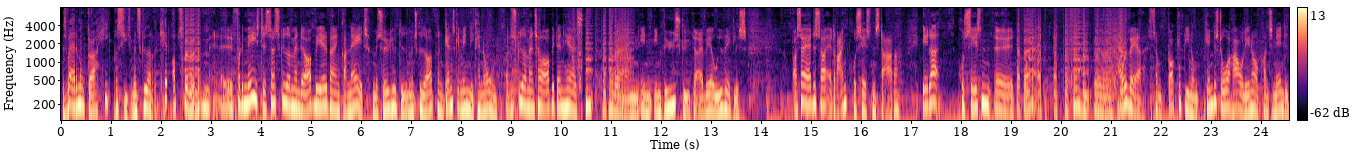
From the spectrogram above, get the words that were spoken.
Altså, hvad er det, man gør helt præcis? Man skyder en raket op til det? For det meste, så skyder man det op ved hjælp af en granat med sølvjodid. Man skyder op for en ganske almindelig kanon, og det skyder man så op i den her sky. Det kan være en, en, en bysky, der er ved at udvikles. Og så er det så, at regnprocessen starter. Eller processen, øh, der gør, at, at for eksempel øh, havlvær, som godt kan blive nogle kæmpe store havl ind over kontinentet,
